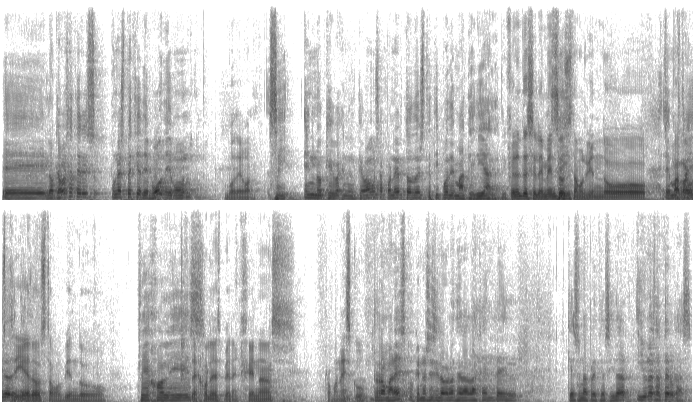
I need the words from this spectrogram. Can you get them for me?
Eh, lo que vamos a hacer es una especie de bodegón. Bodegón. Sí, en, lo que, en el que vamos a poner todo este tipo de material. Diferentes elementos, estamos viendo espárragos trigueros, estamos viendo... Frijoles. Frijoles, berenjenas, romanesco. Romanesco, que no sé si lo conocerá la gente, que es una preciosidad. Y unas acelgas.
